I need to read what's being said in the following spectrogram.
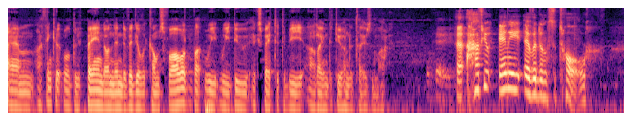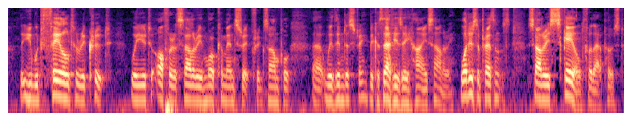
um, I think it will depend on the individual that comes forward, but we, we do expect it to be around the 200,000 mark. Okay. Uh, have you any evidence at all that you would fail to recruit were you to offer a salary more commensurate, for example, uh, with industry? Because that is a high salary. What is the present salary scale for that post?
